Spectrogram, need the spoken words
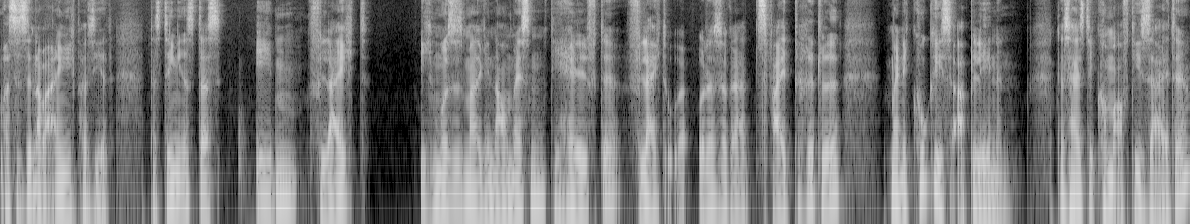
was ist denn aber eigentlich passiert? Das Ding ist, dass eben vielleicht ich muss es mal genau messen, die Hälfte, vielleicht oder sogar zwei Drittel meine Cookies ablehnen. Das heißt, die kommen auf die Seite,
